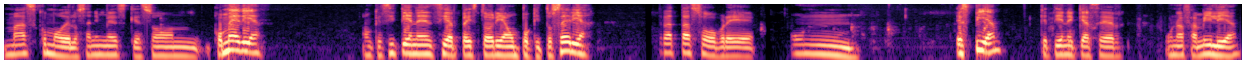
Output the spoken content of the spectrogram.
más como de los animes que son comedia, aunque sí tiene cierta historia un poquito seria. Trata sobre un espía que tiene que hacer una familia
